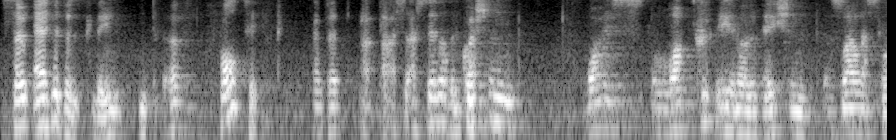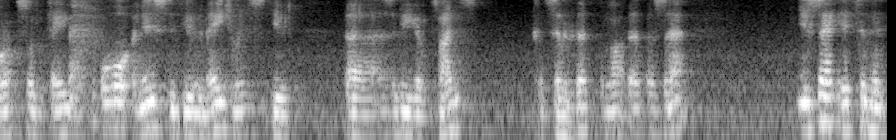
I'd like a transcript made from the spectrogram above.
so evidently uh, faulty. Uh, But I, I, I still have the question, what is, or what could be a motivation as well as for Oxford Cambridge or an institute, a major institute, uh, as the New York Times considered it a lot as that? You say it's an,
